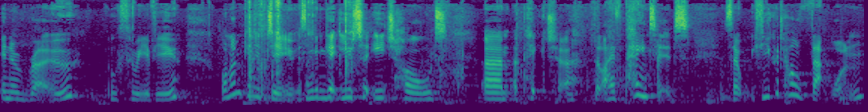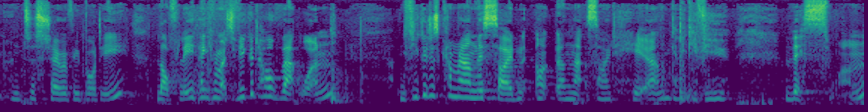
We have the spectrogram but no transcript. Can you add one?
in a row, all three of you, what I'm going to do is I'm going to get you to each hold um, a picture that I've painted. So if you could hold that one and just show everybody. Lovely. Thank you very much. If you could hold that one. And if you could just come around this side and on, on that side here, and I'm going to give you this one.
